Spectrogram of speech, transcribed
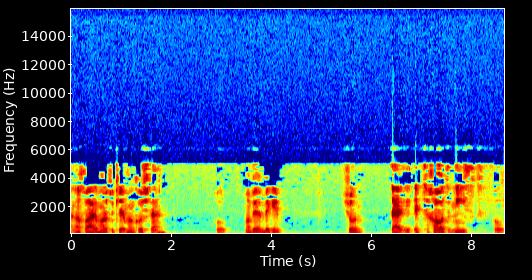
الان خواهر ما رو تو کرمان کشتن؟ خب ما بیایم بگیم. چون در اتحاد نیست خب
